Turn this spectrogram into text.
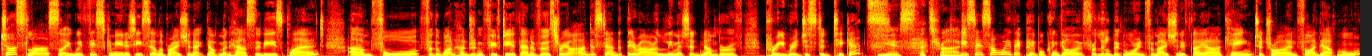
just lastly, with this community celebration at Government House that is planned um, for for the 150th anniversary, I understand that there are a limited number of pre-registered tickets. Yes, that's right. Is there somewhere that people can go for a little bit more information if they are keen to try and find out more?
